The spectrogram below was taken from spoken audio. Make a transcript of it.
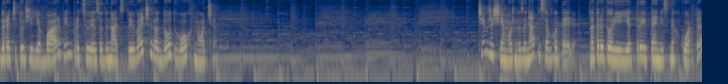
До речі, тут же є бар. Він працює з 11 вечора до 2 ночі. Чим же ще можна зайнятися в готелі? На території є три тенісних корти,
